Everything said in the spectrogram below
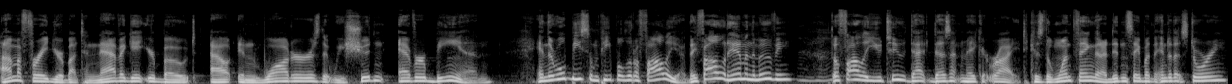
I'm afraid you're about to navigate your boat out in waters that we shouldn't ever be in. And there will be some people that'll follow you. They followed him in the movie. Mm-hmm. They'll follow you too. That doesn't make it right. Because the one thing that I didn't say by the end of that story,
